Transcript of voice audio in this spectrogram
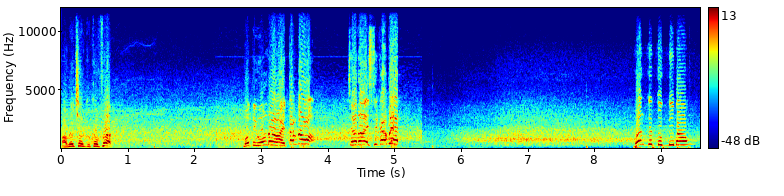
Bóng lên chân của công phượng. Một tình huống đòi hỏi tốc độ. Chờ đợi sự khác biệt. Vẫn tiếp tục đi bóng.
